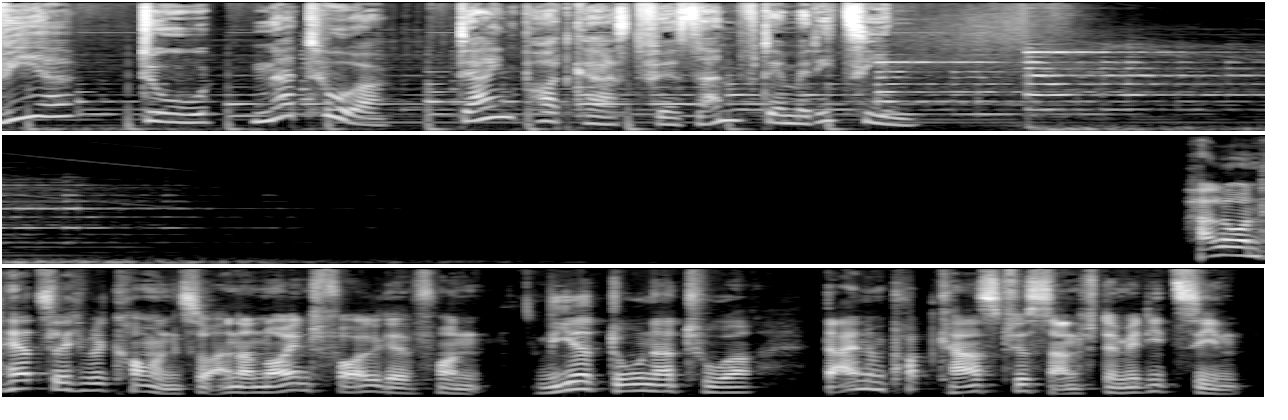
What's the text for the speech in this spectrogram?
Wir, du, Natur. Dein Podcast für sanfte Medizin. Hallo und herzlich willkommen zu einer neuen Folge von Wir, du, Natur, deinem Podcast für sanfte Medizin.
